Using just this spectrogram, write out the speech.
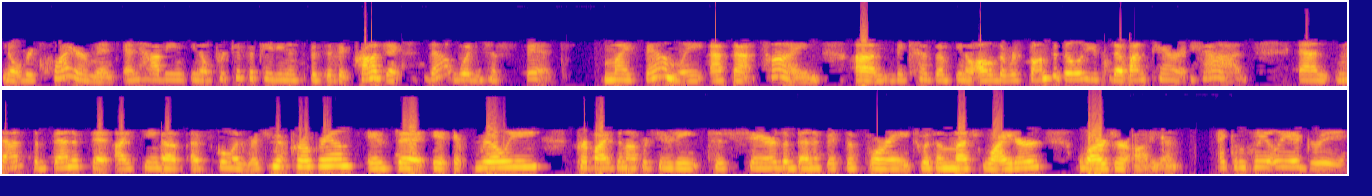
you know requirement and having you know participating in specific projects that wouldn't have fit my family at that time um, because of you know all of the responsibilities that one parent had and mm-hmm. that's the benefit I think of, of school enrichment programs is that it, it really provides an opportunity to share the benefits of 4-H with a much wider, larger audience. I completely agree.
